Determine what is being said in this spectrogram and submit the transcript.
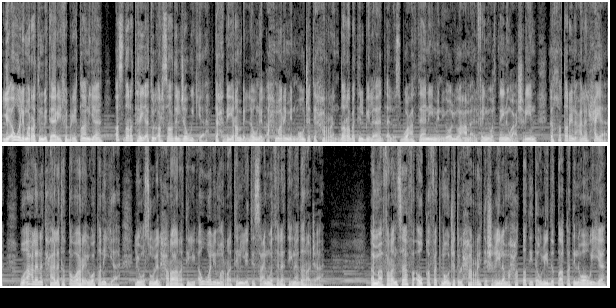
لأول مرة بتاريخ بريطانيا أصدرت هيئة الأرصاد الجوية تحذيرا باللون الأحمر من موجة حر ضربت البلاد الأسبوع الثاني من يوليو عام 2022 كخطر على الحياة وأعلنت حالة الطوارئ الوطنية لوصول الحرارة لأول مرة ل 39 درجة. أما فرنسا فأوقفت موجة الحر تشغيل محطة توليد الطاقة النووية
